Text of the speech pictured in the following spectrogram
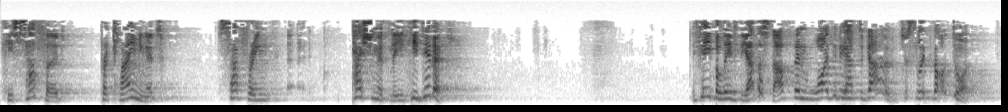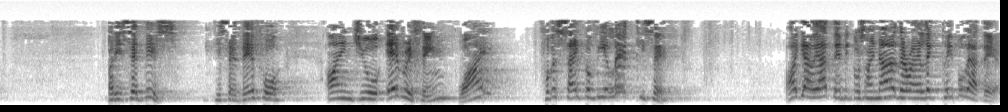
he suffered proclaiming it suffering uh, passionately, he did it. If he believes the other stuff, then why did he have to go? Just let God do it. But he said this. He said, therefore, I endure everything. Why? For the sake of the elect, he said. I go out there because I know there are elect people out there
